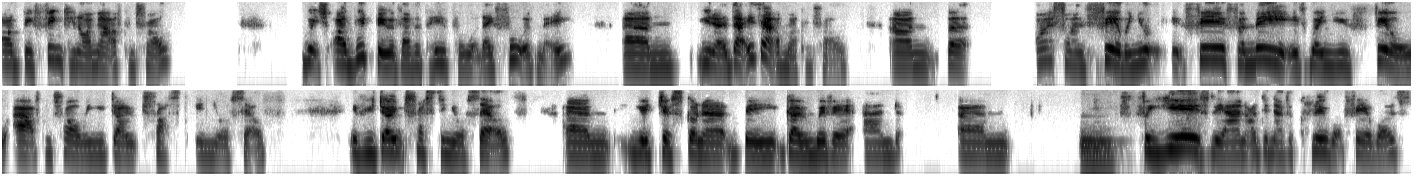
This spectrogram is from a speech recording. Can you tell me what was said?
i'd be thinking i'm out of control which i would be with other people what they thought of me. Um, you know that is out of my control. Um, but i find fear when you fear for me is when you feel out of control when you don't trust in yourself. If you don't trust in yourself um, you're just gonna be going with it and um, mm. for years leanne i didn't have a clue what fear was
